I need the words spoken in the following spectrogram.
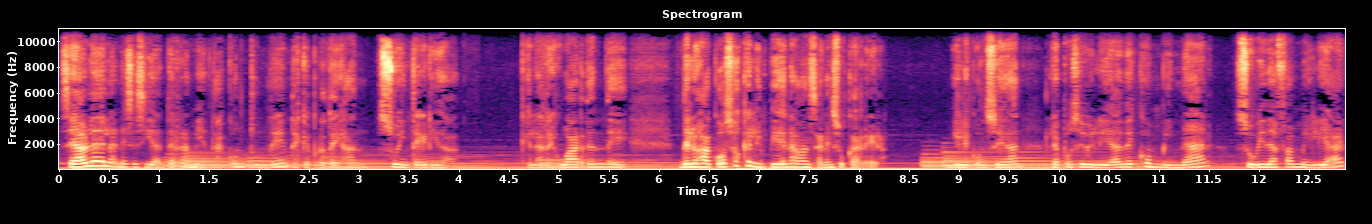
Se habla de la necesidad de herramientas contundentes que protejan su integridad, que la resguarden de de los acosos que le impiden avanzar en su carrera y le concedan la posibilidad de combinar su vida familiar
